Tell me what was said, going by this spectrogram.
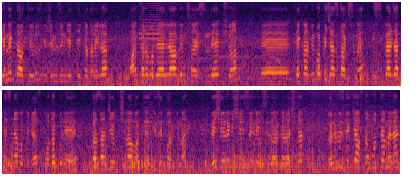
yemek dağıtıyoruz gücümüzün yettiği kadarıyla. Ankaralı değerli abim sayesinde şu an ee, tekrar bir bakacağız Taksim'e. İstiklal Caddesi'ne bakacağız, Oda Kule'ye, Kazancı Yokuşu'na bakacağız, Gezi Parkı'na. Ve şöyle bir şey söyleyeyim size arkadaşlar. Önümüzdeki hafta muhtemelen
